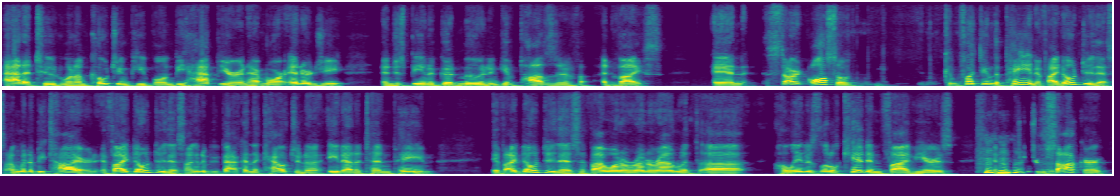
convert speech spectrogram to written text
attitude when I'm coaching people and be happier and have more energy and just be in a good mood and give positive advice and start also conflicting the pain. If I don't do this, I'm going to be tired. If I don't do this, I'm going to be back on the couch in a eight out of 10 pain. If I don't do this, if I want to run around with uh, Helena's little kid in five years and teach him soccer,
